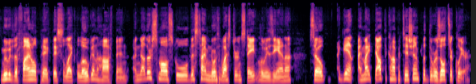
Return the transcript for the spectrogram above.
Move to the final pick. They select Logan Hoffman, another small school, this time Northwestern State in Louisiana. So again, I might doubt the competition, but the results are clear.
